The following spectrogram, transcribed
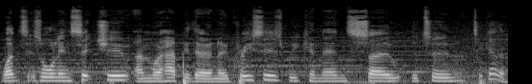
Once it's all in situ and we're happy there are no creases, we can then sew the two together.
